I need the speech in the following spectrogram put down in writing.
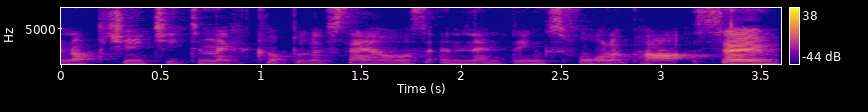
an opportunity to make a couple of sales and then things fall apart so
